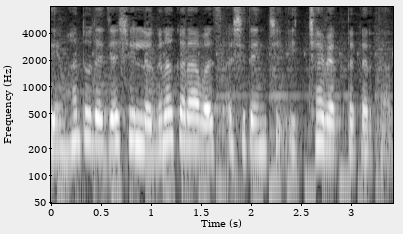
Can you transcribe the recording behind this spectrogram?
तेव्हा तू त्याच्याशी लग्न करावंस अशी त्यांची इच्छा व्यक्त करतात.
